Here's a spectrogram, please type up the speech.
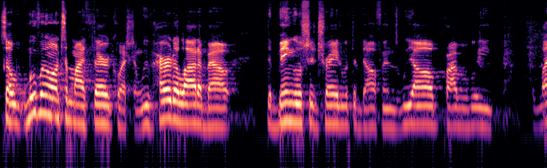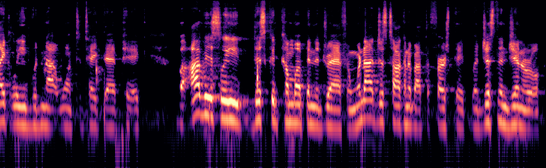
So moving on to my third question, we've heard a lot about the Bengals should trade with the Dolphins. We all probably likely would not want to take that pick. But obviously, this could come up in the draft. And we're not just talking about the first pick, but just in general.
